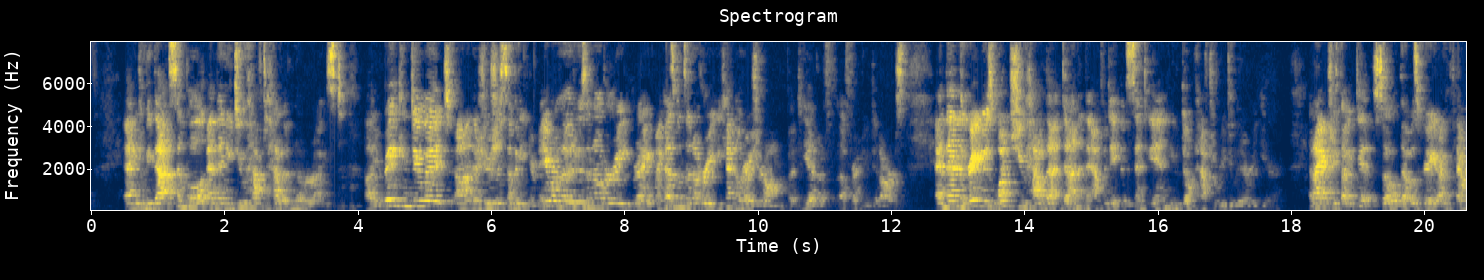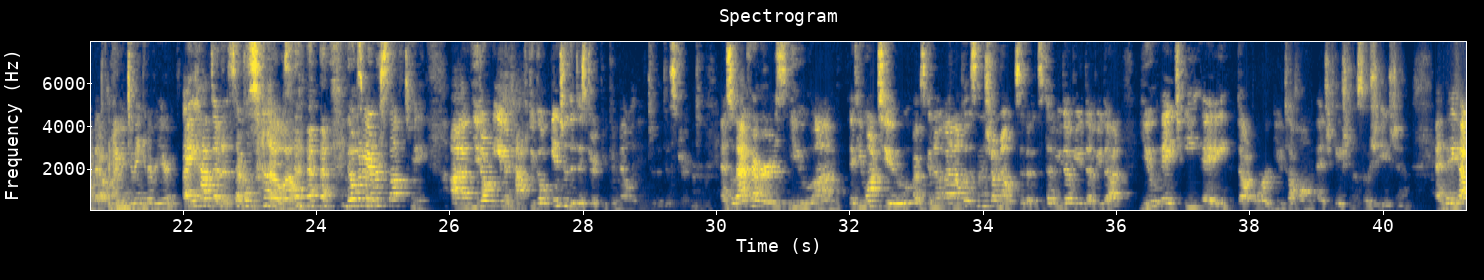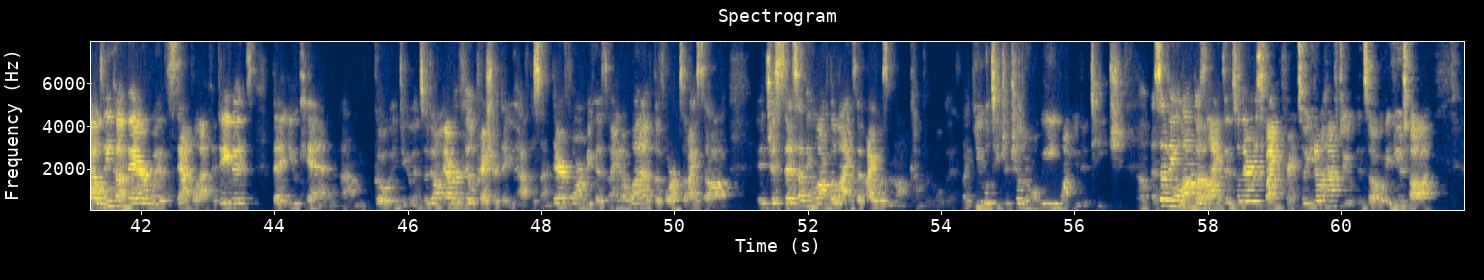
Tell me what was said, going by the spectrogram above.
And it can be that simple, and then you do have to have it notarized. Uh, your bank can do it. Uh, there's usually somebody in your neighborhood who's a notary, right? My husband's a notary. You can't notarize your own, but he had a, a friend who did ours. And then the great news once you have that done and the affidavit sent in, you don't have to redo it every year. And I actually thought you did. So that was great. I found out. Have you been doing it every year? I have done it several times. Oh, wow. Nobody ever stopped me. Um, you don't even have to go into the district. You can mail it into the district. Mm-hmm. And so that covers you, um, if you want to, I was going to, and I'll put this in the show notes so that it's www.utah.gov uhea.org, Utah Home Education Association. And they have a link on there with sample affidavits that you can um, go and do. And so don't ever feel pressured that you have to sign their form because I know one of the forms I saw, it just said something along the lines that I was not comfortable with. Like, you will teach your children what we want you to teach. Oh. Something along those Oh. lines. And so there is fine print. So you don't have to. And so in Utah,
